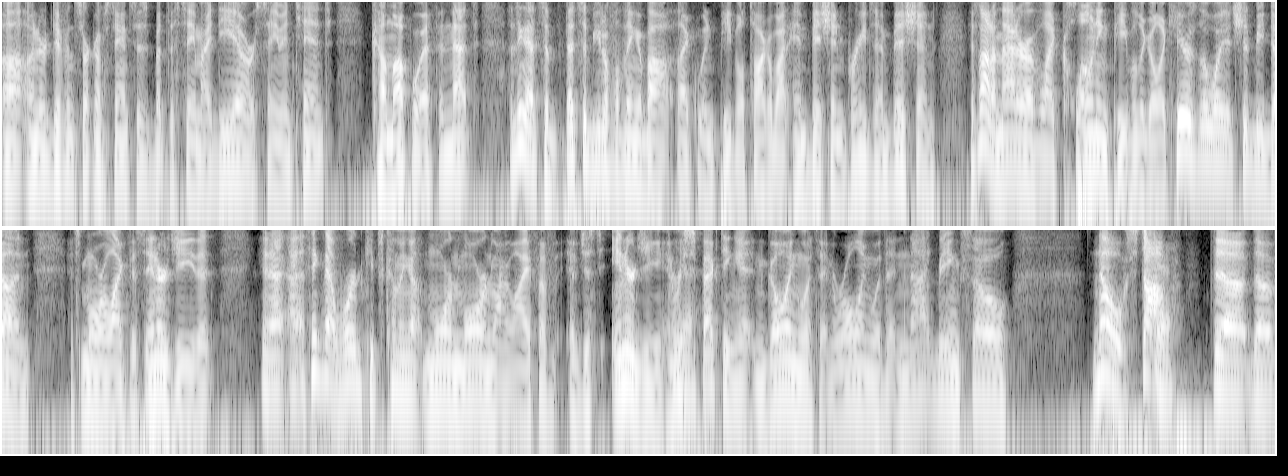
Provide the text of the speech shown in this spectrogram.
uh, under different circumstances, but the same idea or same intent come up with. And that's i think that's a that's a beautiful thing about like when people talk about ambition breeds ambition. It's not a matter of like cloning people to go like here's the way it should be done it's more like this energy that and I, I think that word keeps coming up more and more in my life of, of just energy and respecting yeah. it and going with it and rolling with it and not being so no stop yeah the the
